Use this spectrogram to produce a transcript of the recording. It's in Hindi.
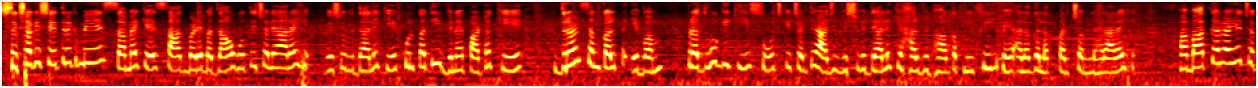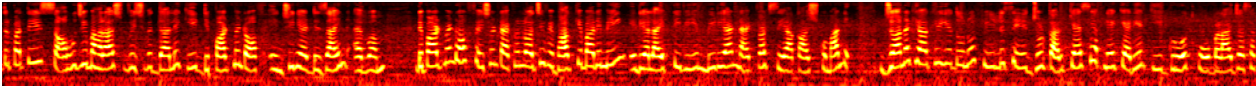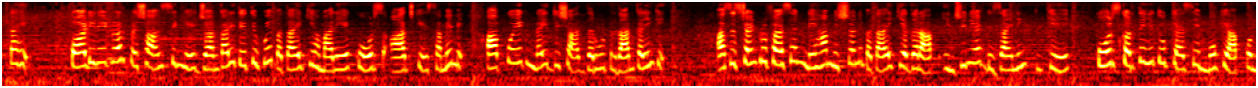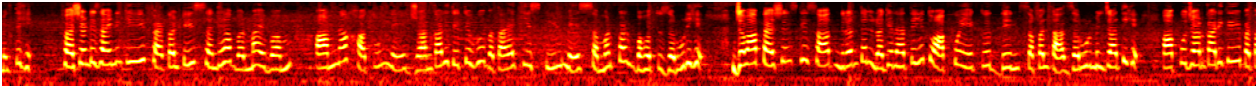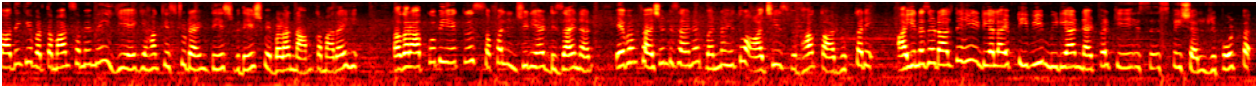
शिक्षा के क्षेत्र में समय के साथ बड़े बदलाव होते चले आ रहे हैं। विश्वविद्यालय के कुलपति विनय पाठक के दृढ़ संकल्प एवं प्रौद्योगिकी सोच के चलते आज विश्वविद्यालय के हर विभाग अपनी फ़ील्ड में अलग अलग परचम लहरा रहे हैं। हम बात कर रहे हैं छत्रपति साहू जी महाराज विश्वविद्यालय की डिपार्टमेंट ऑफ़ इंजीनियर डिज़ाइन एवं डिपार्टमेंट ऑफ़ फ़ैशन टेक्नोलॉजी विभाग के बारे में India live TV media network से आकाश कुमार ने जाना कि आखिर ये दोनों फ़ील्ड से जुड़कर कैसे अपने कैरियर की ग्रोथ को बढ़ाया जा सकता है। कोऑर्डिनेटर प्रशांत सिंह ने जानकारी देते हुए बताया कि हमारे कोर्स आज के समय में आपको एक नई दिशा ज़रूर प्रदान करेंगे। असिस्टेंट प्रोफेसर नेहा मिश्रा ने बताया कि अगर आप इंजीनियर डिज़ाइनिंग के कोर्स करते हैं तो कैसे मौके आपको मिलते हैं? फ़ैशन डिज़ाइनिंग की फैकल्टी संध्या वर्मा एवं आमना खातून ने जानकारी देते हुए बताया कि इस फ़ील्ड में समर्पण बहुत ज़रूरी है। जब आप पैशन के साथ निरंतर लगे रहते हैं तो आपको एक दिन सफलता ज़रूर मिल जाती है। आपको जानकारी के लिए बता दें कि वर्तमान समय में ये यहाँ के स्टूडेंट देश विदेश में बड़ा नाम कमा रहे हैं। अगर आपको भी एक सफल इंजीनियर डिज़ाइनर एवं फ़ैशन डिज़ाइनर बनना है तो आज ही इस विभाग का रुख करें। आइए नज़र डालते हैं India live TV media network के इस स्पेशल रिपोर्ट पर।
